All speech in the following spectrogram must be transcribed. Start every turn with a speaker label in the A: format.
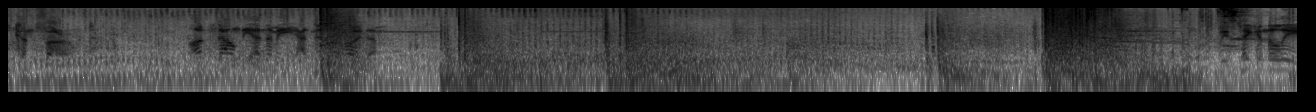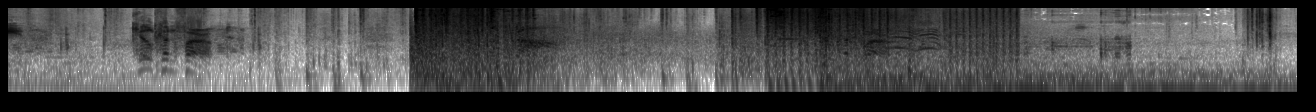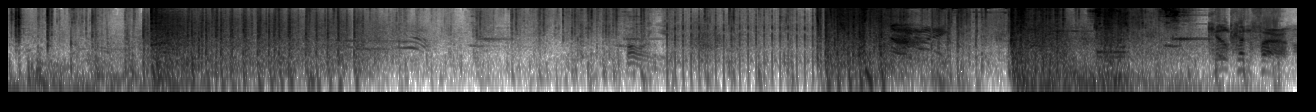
A: confirmed. Hunt down the enemy and destroy them. We've taken the lead. Kill. Confirmed.
B: Following you.
A: Kill confirmed.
